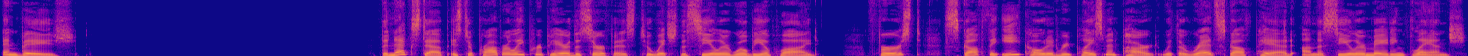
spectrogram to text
and beige. The next step is to properly prepare the surface to which the sealer will be applied. First, scuff the E-coated replacement part with a red scuff pad on the sealer mating flange.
